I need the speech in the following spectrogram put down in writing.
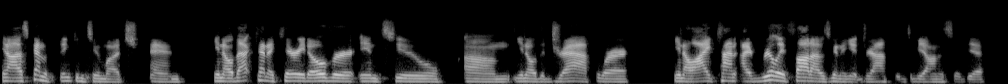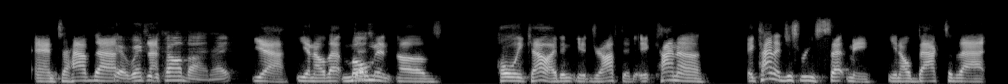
you know, I was kind of thinking too much. And, you know, that kind of carried over into, um, you know, the draft where, you know, I kind I really thought I was going to get drafted, to be honest with you. And to have that. Yeah, went to the combine, right? Yeah. You know, that moment gotcha. of, holy cow, I didn't get drafted. It kind of, it kind of just reset me, you know, back to that,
